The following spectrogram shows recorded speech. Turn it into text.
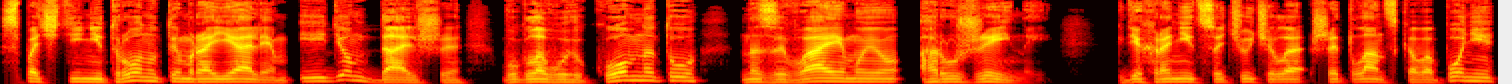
с почти нетронутым роялем и идем дальше, в угловую комнату, называемую оружейной, где хранится чучело шотландского пони,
